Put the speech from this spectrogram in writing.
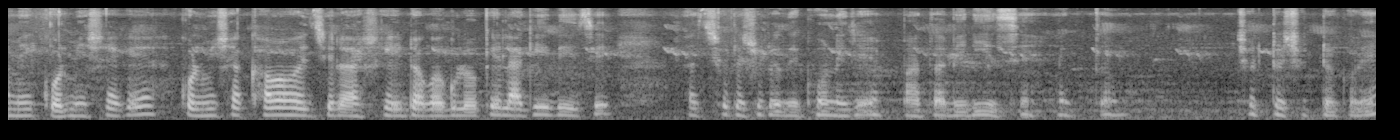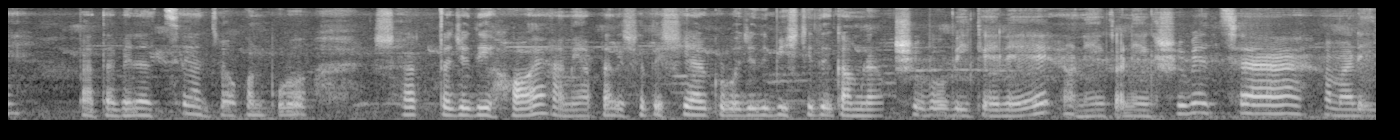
আমি কলমি শাকে, কলমি শাক খাওয়া হয়েছিল আর সেই ডগাগুলোকে লাগিয়ে দিয়েছি। আর ছোটো ছোটো দেখুন, এই যে পাতা বেরিয়েছে একদম। ছোট্ট ছোট্ট করে পাতা বেরাচ্ছে। আর যখন পুরো শাকটা যদি হয়, আমি আপনাদের সাথে শেয়ার করব। যদি বৃষ্টিতে কামড়া শুভ বিকেলে অনেক অনেক শুভেচ্ছা। আমার এই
